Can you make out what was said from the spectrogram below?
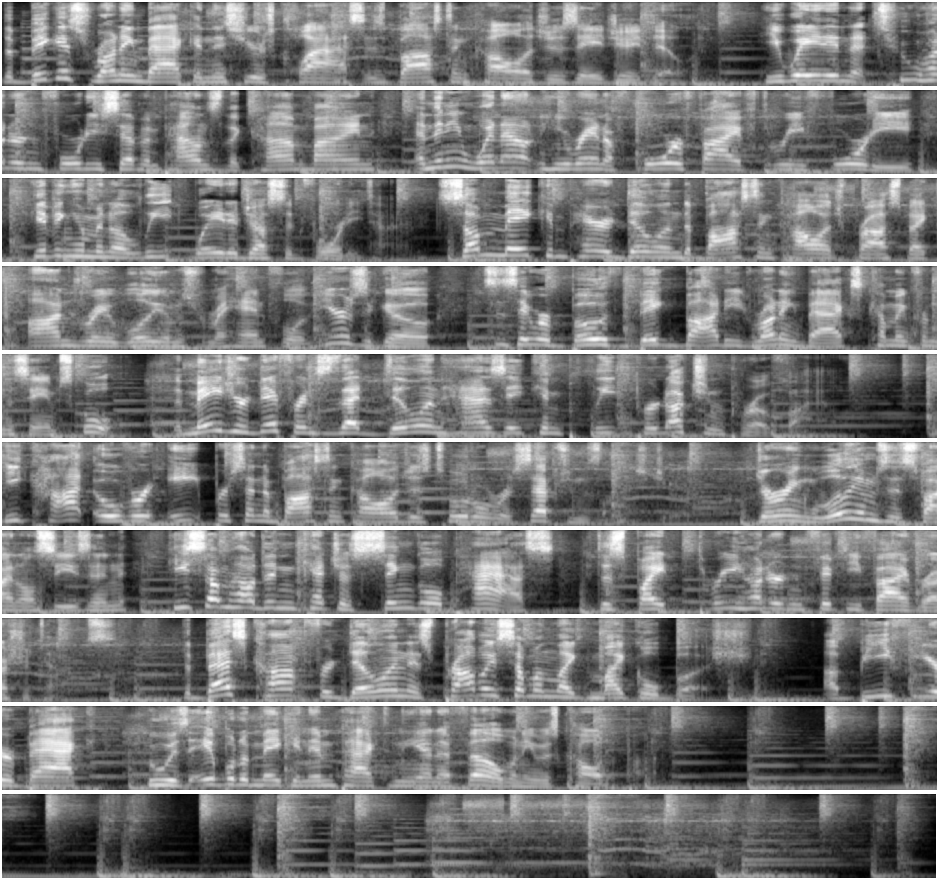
The biggest running back in this year's class is Boston College's A.J. Dillon. He weighed in at 247 pounds at the combine, and then he went out and he ran a 4.53 40, giving him an elite weight adjusted 40 time. Some may compare Dillon to Boston College prospect Andre Williams from a handful of years ago, since they were both big bodied running backs coming from the same school. The major difference is that Dillon has a complete production profile. He caught over 8% of Boston College's total receptions last year. During Williams' final season, he somehow didn't catch a single pass despite 355 rush attempts. The best comp for Dillon is probably someone like Michael Bush, a beefier back who was able to make an impact in the NFL when he was called upon.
